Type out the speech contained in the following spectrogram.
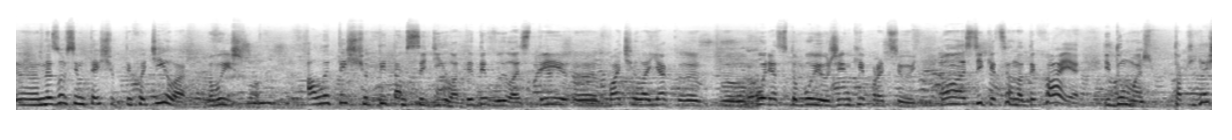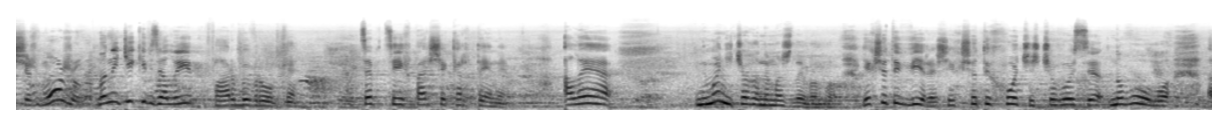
е, не зовсім те, що б ти хотіла, вийшло. Але те, що ти там сиділа, ти дивилась, ти е, бачила, як е, поряд з тобою жінки працюють. Воно настільки це надихає, і думаєш, так я ще ж можу. Вони тільки взяли фарби в руки. Це, це їх перші картини. Але нема нічого неможливого. Якщо ти віриш, якщо ти хочеш чогось нового, е,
